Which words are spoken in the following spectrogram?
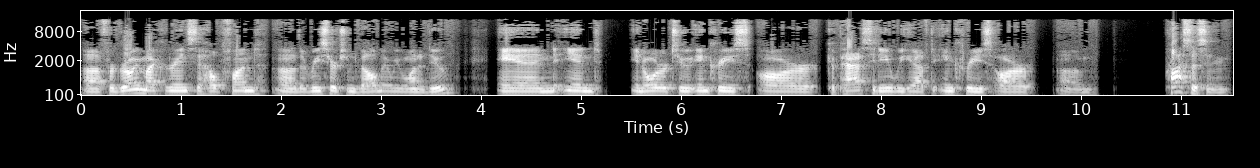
uh, for growing microgreens to help fund uh, the research and development we want to do. And in in order to increase our capacity, we have to increase our um, processing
